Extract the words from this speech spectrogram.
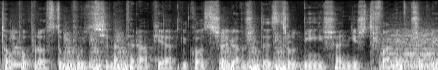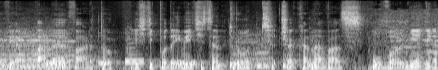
to po prostu pójdźcie na terapię. Tylko ostrzegam, że to jest trudniejsze niż trwanie w przegrywie, ale warto. Jeśli podejmiecie ten trud, czeka na was uwolnienie.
